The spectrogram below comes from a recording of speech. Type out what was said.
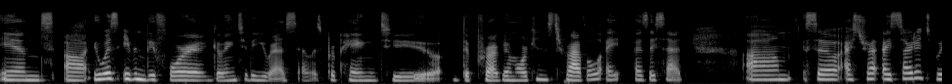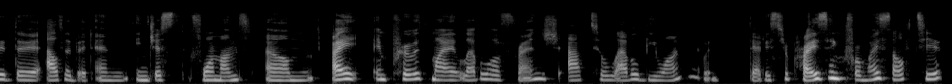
And uh, it was even before going to the US. I was preparing to the program Work and Travel, I, as I said. Um, so I, I started with the alphabet, and in just four months, um, I improved my level of French up to level B1. That is surprising for myself too.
